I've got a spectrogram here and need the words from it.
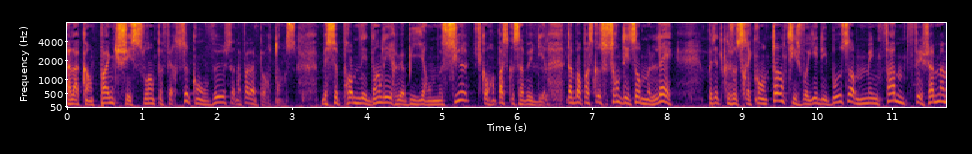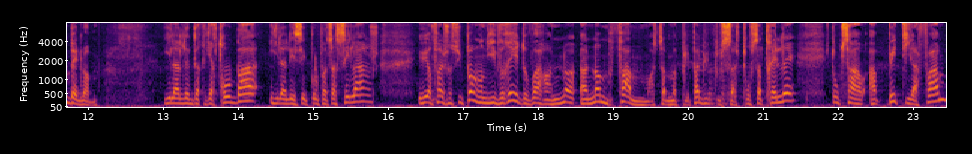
À la campagne, chez soi, on peut faire ce qu'on veut, ça n'a pas d'importance. Mais se promener dans les rues habillé en monsieur, je ne comprends pas ce que ça veut dire. D'abord parce que ce sont des hommes laids. Peut-être que je serais contente si je voyais des beaux hommes, mais une femme fait jamais un bel homme. Il a le derrière trop bas, il a les épaules pas assez larges, et enfin, je ne suis pas enivré de voir un, homme-femme. Moi, ça ne me plaît pas du tout ça. Je trouve ça très laid. Je trouve que ça appétit la femme.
